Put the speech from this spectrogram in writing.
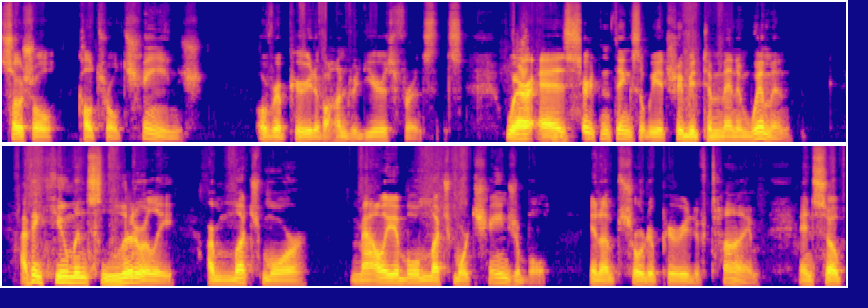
social cultural change over a period of 100 years, for instance. Whereas hmm. certain things that we attribute to men and women, I think humans literally are much more malleable, much more changeable in a shorter period of time. And so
